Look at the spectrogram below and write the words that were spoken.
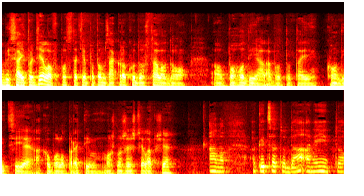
aby sa aj to dielo v podstate potom za kroku dostalo do pohody alebo do tej kondície, ako bolo predtým, možno, že ešte lepšie? Áno, a keď sa to dá a nie je to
